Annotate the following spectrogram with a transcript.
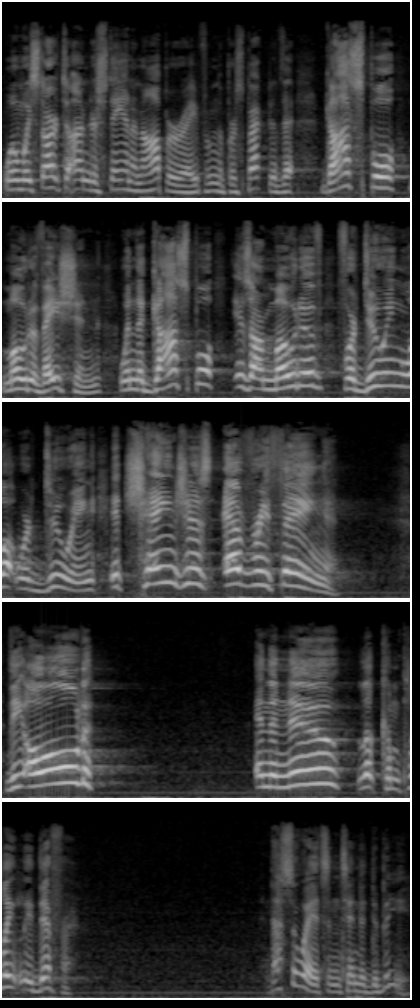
when we start to understand and operate from the perspective that gospel motivation, when the gospel is our motive for doing what we're doing, it changes everything. The old and the new look completely different. And that's the way it's intended to be.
